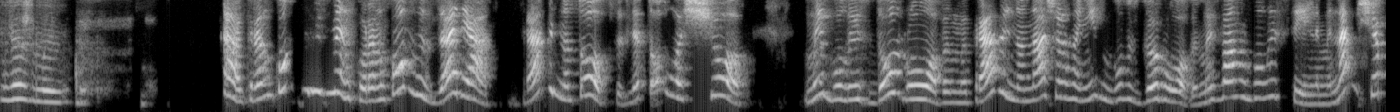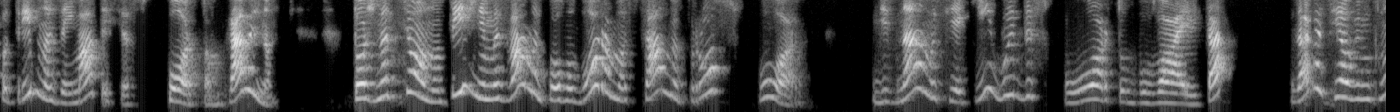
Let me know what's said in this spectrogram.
Розминку. Так, ранкову розминку, ранкову зарядку. Правильно? Тобто, для того, щоб ми були здоровими, правильно, наш організм був здоровий, ми з вами були сильними. Нам ще потрібно займатися спортом, правильно? Тож на цьому тижні ми з вами поговоримо саме про спорт. Дізнаємося, які види спорту бувають, так? Зараз я увімкну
